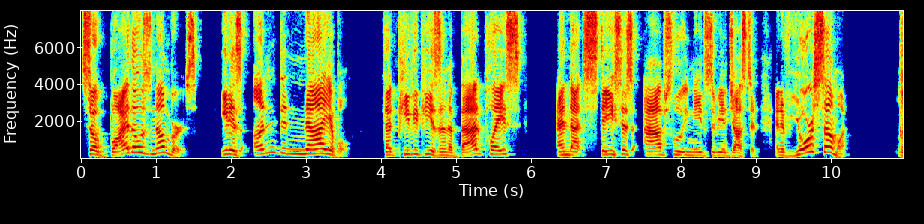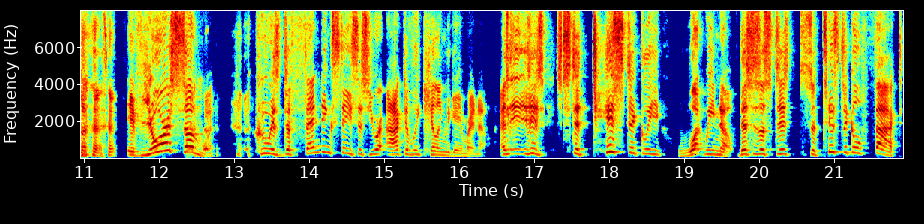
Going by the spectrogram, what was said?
so by those numbers, it is undeniable that PvP is in a bad place and that stasis absolutely needs to be adjusted. And if you're someone, if you're someone who is defending stasis, you are actively killing the game right now. And it is statistically what we know. This is a st- statistical fact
